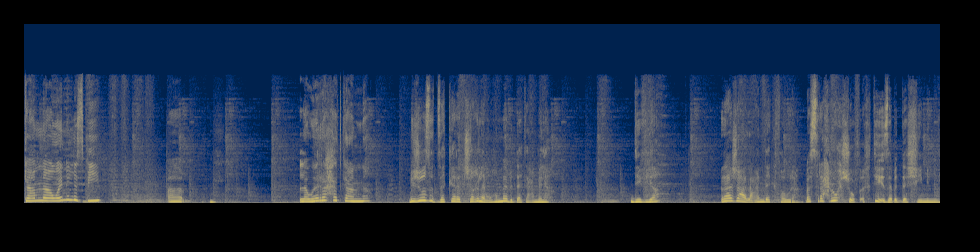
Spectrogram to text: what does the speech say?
كامنة وين الزبيب؟ آه لوين راحت كامنة؟ بجوز تذكرت شغلة مهمة بدها تعملها ديفيا راجعة لعندك فورا بس رح روح شوف أختي إذا بدها شي مني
